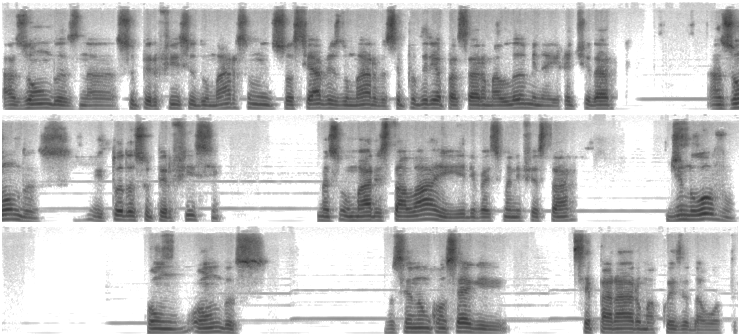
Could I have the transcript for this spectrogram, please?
as ondas na superfície do mar são indissociáveis do mar. Você poderia passar uma lâmina e retirar as ondas e toda a superfície, mas o mar está lá e ele vai se manifestar de novo com ondas. Você não consegue separar uma coisa da outra.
